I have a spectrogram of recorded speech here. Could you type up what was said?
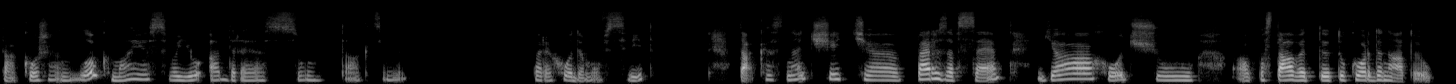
Так, кожен блок має свою адресу. Так, це ми переходимо в світ. Так, значить, е, перш за все, я хочу поставити ту координату,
